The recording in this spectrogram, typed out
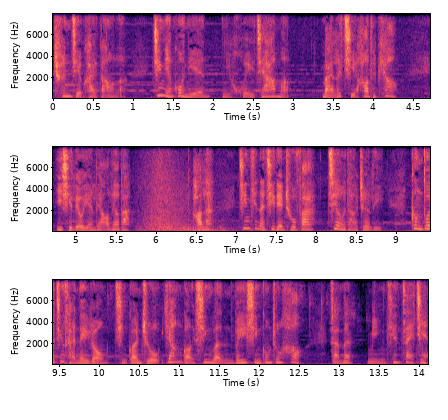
春节快到了。今年过年你回家吗？买了几号的票？一起留言聊聊吧。好了，今天的七点出发就到这里，更多精彩内容请关注央广新闻微信公众号，咱们明天再见。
